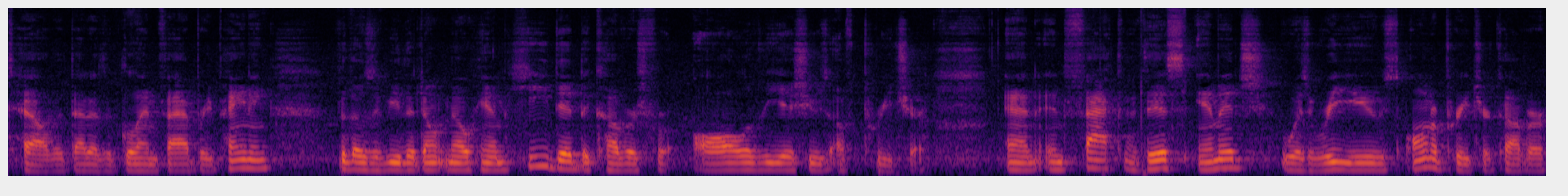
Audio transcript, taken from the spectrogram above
tell that that is a Glenn Fabry painting. For those of you that don't know him, he did the covers for all of the issues of Preacher. And in fact, this image was reused on a Preacher cover,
